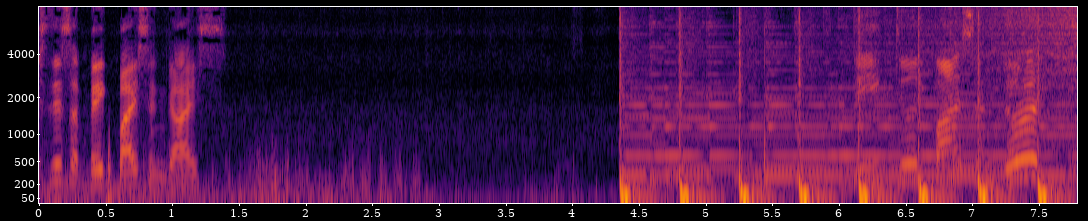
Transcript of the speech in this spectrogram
Guys, this is a big bison, guys. Big dude, bison dude.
